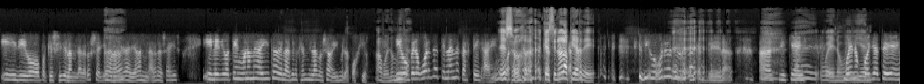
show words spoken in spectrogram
y digo, porque soy de la milagrosa, llevo la medalla de la milagrosa y eso y le digo, tengo una medallita de la Virgen Milagrosa y me la cogió. Ah, bueno, Digo, pero guárdatela en la cartera, ¿eh? Eso, que si no la pierde. digo, guárdatela en la cartera. Así que, bueno, muy bueno pues ya te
